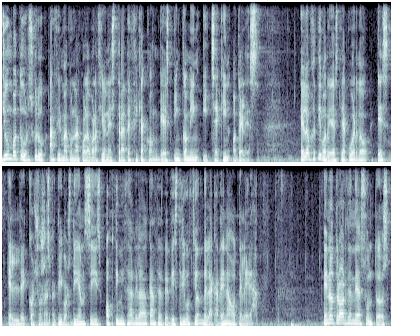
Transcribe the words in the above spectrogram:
Jumbo Tours Group ha firmado una colaboración estratégica con Guest Incoming y Check-in Hoteles. El objetivo de este acuerdo es el de, con sus respectivos DMCs, optimizar el alcance de distribución de la cadena hotelera. En otro orden de asuntos,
